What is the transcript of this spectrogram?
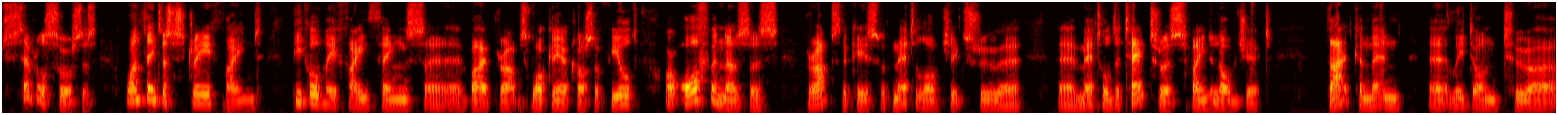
several sources. One thing's a stray find. People may find things uh, by perhaps walking across a field, or often, as is perhaps the case with metal objects, through uh, uh metal detectorists find an object. That can then uh, lead on to a,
